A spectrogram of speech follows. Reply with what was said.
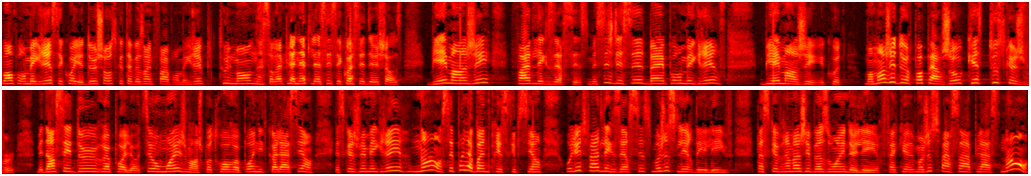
bon, pour maigrir, c'est quoi? Il y a deux choses que tu as besoin de faire pour maigrir, puis tout le monde sur la planète le sait, c'est quoi ces deux choses? Bien manger, faire de l'exercice. Mais si je décide, ben, pour maigrir, bien manger, écoute, moi, manger deux repas par jour, qu'est-ce tout ce que je veux. Mais dans ces deux repas-là, tu sais, au moins, je mange pas trois repas ni de collation. Est-ce que je vais maigrir? Non, c'est pas la bonne prescription. Au lieu de faire de l'exercice, moi, juste lire des livres. Parce que vraiment, j'ai besoin de lire. Fait que, moi, juste faire ça à la place. Non!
